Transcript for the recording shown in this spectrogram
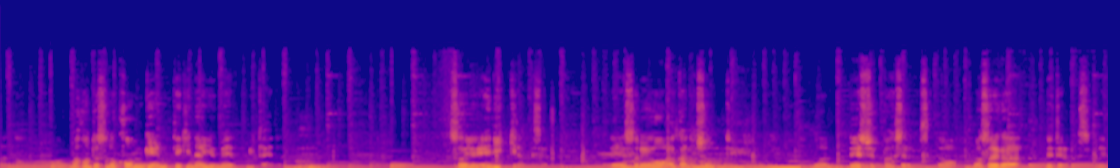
あの、まあ、本当にその根源的な夢みたいなうんそういう絵日記なんですよ。でそれを赤の書っていうので出版してるんですけど、まあ、それが出てるんですよね。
